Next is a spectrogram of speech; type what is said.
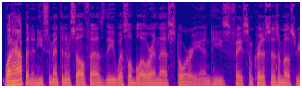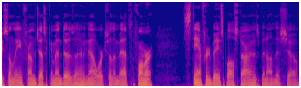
what happened, and he cemented himself as the whistleblower in that story. And he's faced some criticism, most recently from Jessica Mendoza, who now works for the Mets, the former Stanford baseball star who's been on this show.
